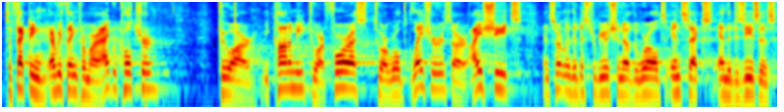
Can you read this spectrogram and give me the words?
It's affecting everything from our agriculture to our economy, to our forests, to our world's glaciers, our ice sheets, and certainly the distribution of the world's insects and the diseases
